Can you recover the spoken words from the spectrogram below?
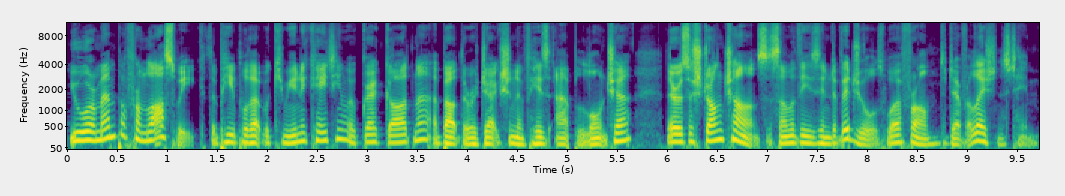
You will remember from last week the people that were communicating with Greg Gardner about the rejection of his app launcher. There is a strong chance that some of these individuals were from the dev relations team.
